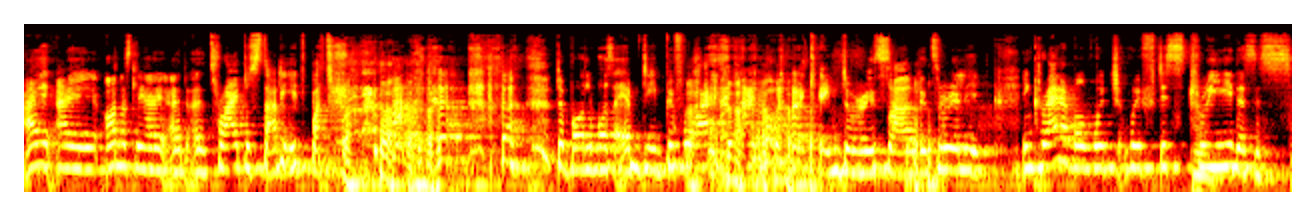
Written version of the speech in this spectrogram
I, I honestly I, I, I tried to study it, but the bottle was empty before I, I, came to a result. It's really incredible which with this tree. This is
